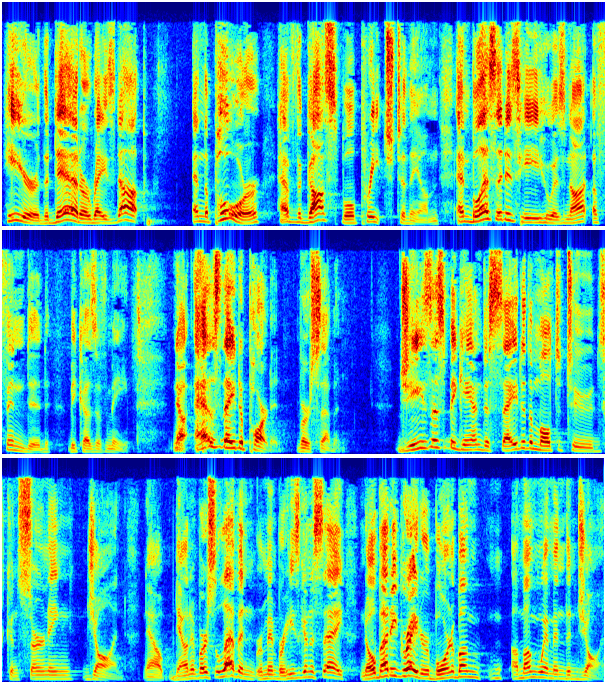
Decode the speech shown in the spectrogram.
hear, the dead are raised up, and the poor have the gospel preached to them. And blessed is he who is not offended because of me. Now, as they departed, verse 7, Jesus began to say to the multitudes concerning John. Now, down in verse 11, remember, he's going to say, Nobody greater born among, among women than John.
